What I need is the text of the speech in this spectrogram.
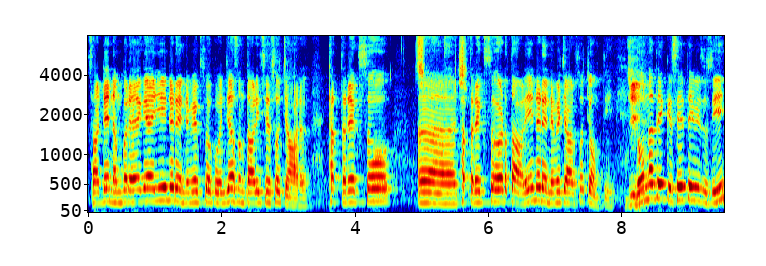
ਸਾਡੇ ਨੰਬਰ ਹੈਗਾ ਜੀ 99151 47604 78100 78148 99434 ਜੀ। ਦੋਨਾਂ ਤੇ ਕਿਸੇ ਤੇ ਵੀ ਤੁਸੀਂ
